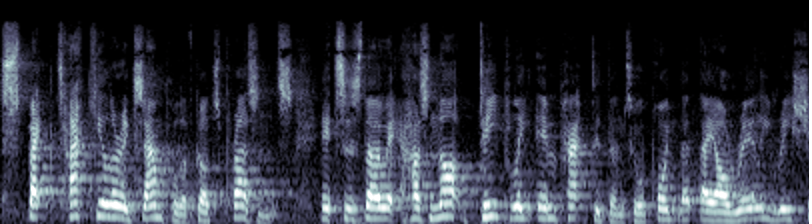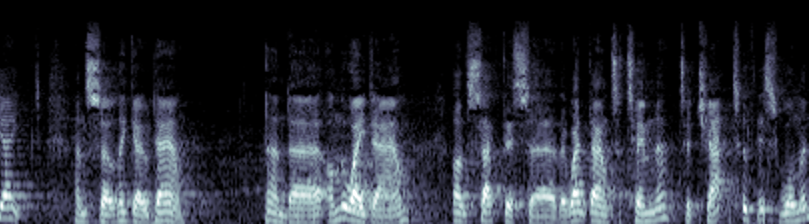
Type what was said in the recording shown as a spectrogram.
spectacular example of God's presence, it's as though it has not deeply impacted them to a point that they are really reshaped. And so they go down. And uh, on the way down, this, uh, they went down to Timnah to chat to this woman,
